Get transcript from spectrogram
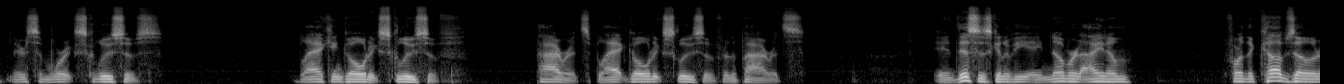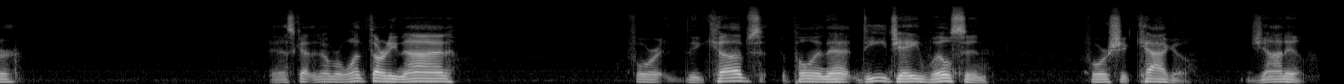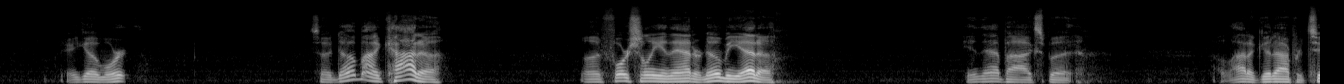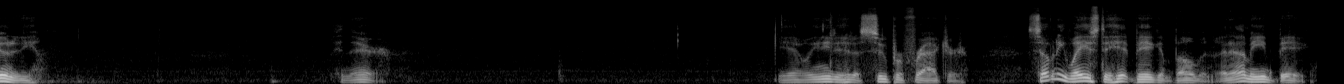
There's some more exclusives. Black and gold exclusive. Pirates. Black gold exclusive for the Pirates. And this is going to be a numbered item for the Cubs owner. And it's got the number 139 for the Cubs, pulling that DJ Wilson for Chicago. John M. There you go, Mort. So no Moncada, unfortunately, in that, or no Maeda in that box, but a lot of good opportunity in there. Yeah, we need to hit a superfractor. So many ways to hit big in Bowman, and I mean big.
